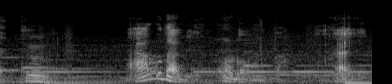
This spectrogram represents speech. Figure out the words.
ಹ್ಞೂ ಆಗೋದಾಗಲಿ ನೋಡುವ ಅಂತ. ಹಾಗೆ.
